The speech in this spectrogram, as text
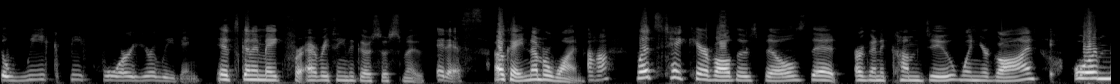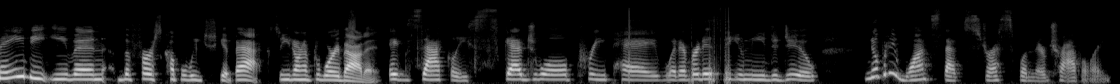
the week before you're leaving. It's going to make for everything to go so smooth. It is. Okay, number one. Uh-huh. Let's take care of all those bills that are going to come due when you're gone, or maybe even the first couple weeks you get back, so you don't have to worry about it. Exactly. Schedule, prepay, whatever it is that you need to do. Nobody wants that stress when they're traveling.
